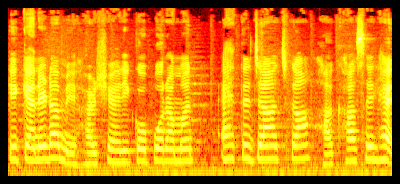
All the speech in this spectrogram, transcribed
कि कनाडा में हर शहरी को पुरमन एहतजाज का हक हासिल है।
